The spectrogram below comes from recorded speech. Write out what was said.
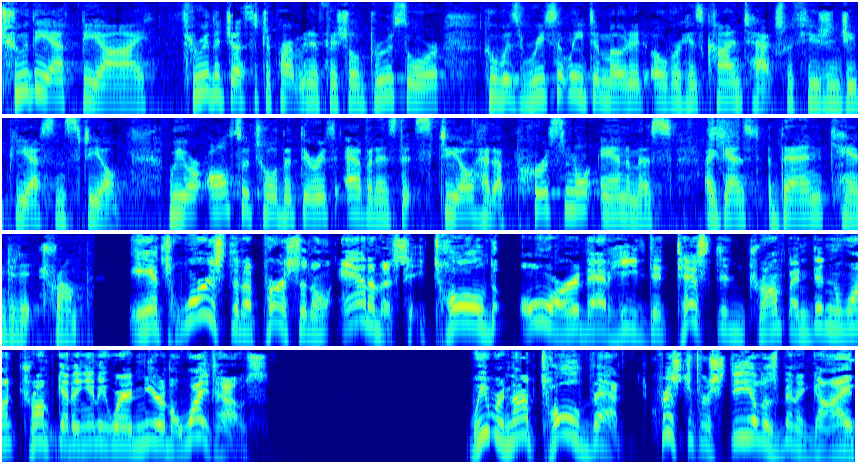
to the FBI through the Justice Department official Bruce Ohr, who was recently demoted over his contacts with Fusion GPS and Steele. We are also told that there is evidence that Steele had a personal animus against then candidate Trump. It's worse than a personal animus. He told Ohr that he detested Trump and didn't want Trump getting anywhere near the White House. We were not told that. Christopher Steele has been a guy,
